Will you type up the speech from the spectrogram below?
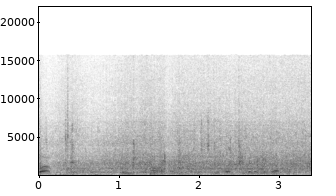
밥? 그 상황을 지금 펼치게 됩니다.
